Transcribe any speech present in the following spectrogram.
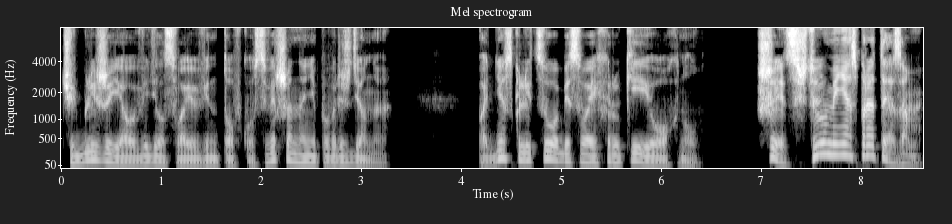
Чуть ближе я увидел свою винтовку, совершенно неповрежденную. Поднес к лицу обе своих руки и охнул. «Шиц, что у меня с протезом?»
